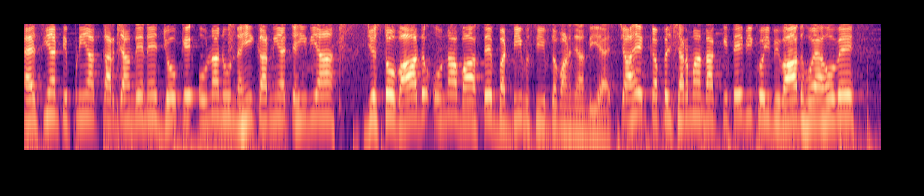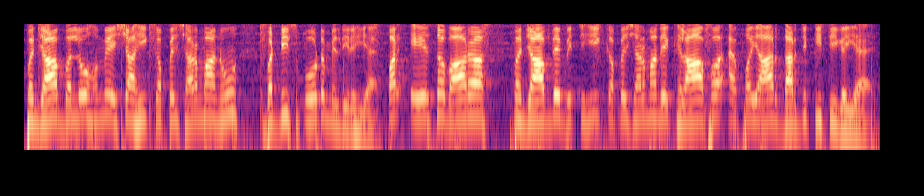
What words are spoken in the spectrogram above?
ਐਸੀਆਂ ਟਿੱਪਣੀਆਂ ਕਰ ਜਾਂਦੇ ਨੇ ਜੋ ਕਿ ਉਹਨਾਂ ਨੂੰ ਨਹੀਂ ਕਰਨੀਆਂ ਚਾਹੀਦੀਆਂ। ਜਿਸ ਤੋਂ ਬਾਅਦ ਉਹਨਾਂ ਵਾਸਤੇ ਵੱਡੀ ਮੁਸੀਬਤ ਬਣ ਜਾਂਦੀ ਹੈ। ਚਾਹੇ ਕਪਿਲ ਸ਼ਰਮਾ ਦਾ ਕਿਤੇ ਵੀ ਕੋਈ ਵਿਵਾਦ ਹੋਇਆ ਹੋਵੇ, ਪੰਜਾਬ ਵੱਲੋਂ ਹਮੇਸ਼ਾ ਹੀ ਕਪਿਲ ਸ਼ਰਮਾ ਨੂੰ ਵੱਡੀ ਸਪੋਰਟ ਮਿਲਦੀ ਰਹੀ ਹੈ। ਪਰ ਇਸ ਵਾਰ ਪੰਜਾਬ ਦੇ ਵਿੱਚ ਹੀ ਕਪਿਲ ਸ਼ਰਮਾ ਦੇ ਖਿਲਾਫ ਐਫ ਆਈ ਆਰ ਦਰਜ ਕੀਤੀ ਗਈ ਹੈ।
